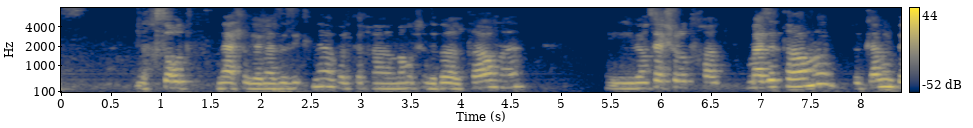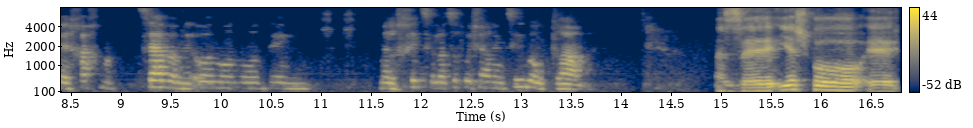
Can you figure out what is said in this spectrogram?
אז נחסור עוד מעט למה זה זקנה, אבל ככה אמרנו שנדבר על טראומה, ואני רוצה לשאול אותך מה זה טראומה, וגם אם בהכרח המצב המאוד מאוד מאוד אה, מלחיץ ולא צפוי שאנחנו נמצאים בו הוא טראומה. אז uh, יש פה, uh,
